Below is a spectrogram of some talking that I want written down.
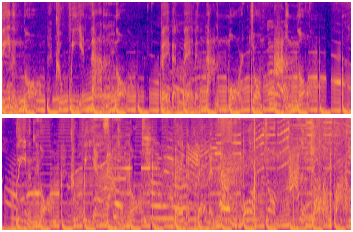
seen it. Could we not at? Baby, baby, not more Jump out of norm. Being a norm. Could we not at? Baby, baby, not anymore. Jump norm. What I'm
